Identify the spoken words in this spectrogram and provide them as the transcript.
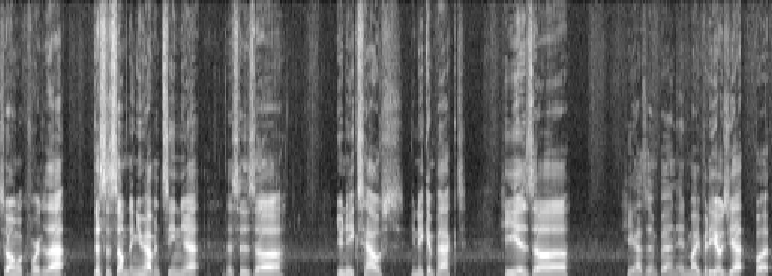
So I'm looking forward to that. This is something you haven't seen yet. This is uh, Unique's house, Unique Impact. He is uh, he hasn't been in my videos yet, but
